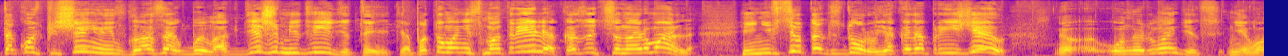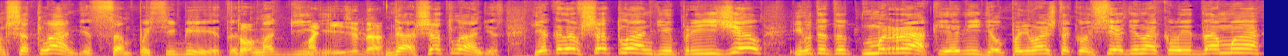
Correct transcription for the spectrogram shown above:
такое впечатление у них в глазах было, а где же медведи-то эти? А потом они смотрели, оказывается, нормально. И не все так здорово. Я когда приезжаю, он ирландец? Не, он шотландец сам по себе, этот Кто? Магиди. Магиди, да. Да, шотландец. Я когда в Шотландию приезжал, и вот этот мрак я видел, понимаешь, такой, все одинаковые дома,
